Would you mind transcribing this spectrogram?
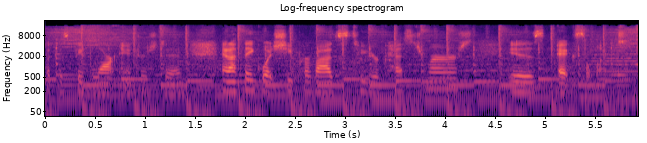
because people aren't interested and I think what she provides to your customers is excellent.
